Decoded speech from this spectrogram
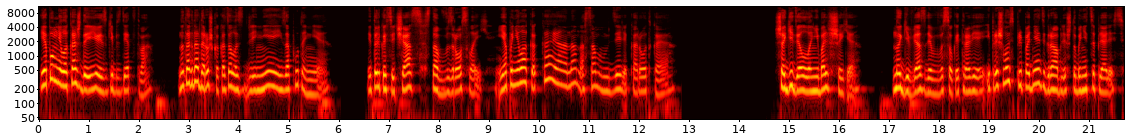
Я помнила каждый ее изгиб с детства, но тогда дорожка казалась длиннее и запутаннее. И только сейчас, став взрослой, я поняла, какая она на самом деле короткая. Шаги делала небольшие. Ноги вязли в высокой траве, и пришлось приподнять грабли, чтобы не цеплялись.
